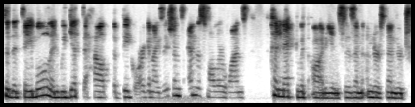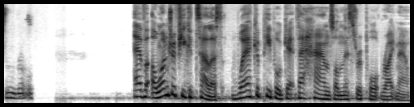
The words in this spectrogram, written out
to the table and we get to help the big organizations and the smaller ones connect with audiences and understand their true role. Ev, I wonder if you could tell us where could people get their hands on this report right now?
